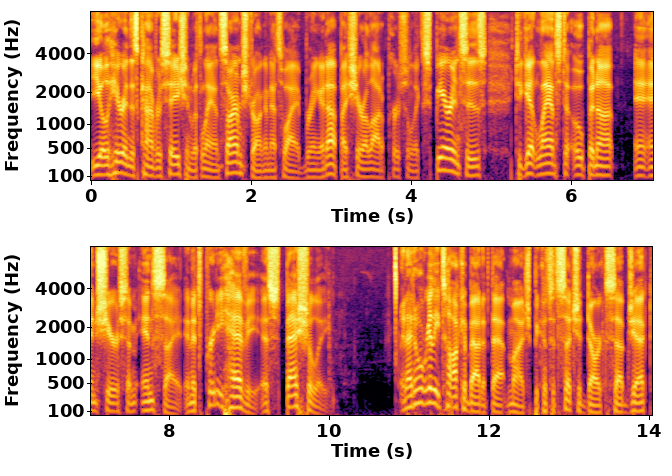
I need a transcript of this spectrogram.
you'll hear in this conversation with Lance Armstrong, and that's why I bring it up. I share a lot of personal experiences to get Lance to open up and, and share some insight, and it's pretty heavy, especially. And I don't really talk about it that much because it's such a dark subject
